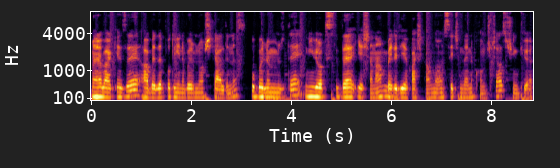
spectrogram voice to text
Merhaba herkese. ABD Pod'un yeni bölümüne hoş geldiniz. Bu bölümümüzde New York City'de yaşanan belediye başkanlığı ön seçimlerini konuşacağız. Çünkü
